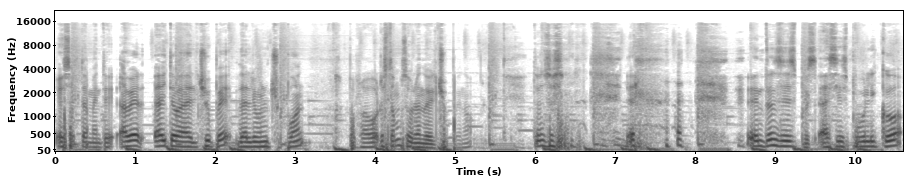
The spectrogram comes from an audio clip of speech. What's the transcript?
Exactamente. A ver, ahí te va el chupe, dale un chupón. Por favor, estamos hablando del chupe, ¿no? Entonces, entonces, pues así es público.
